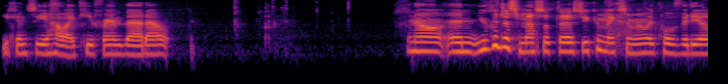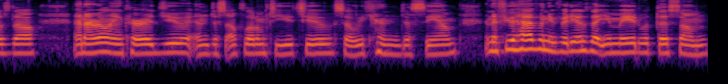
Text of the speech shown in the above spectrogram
you can see how I keyframed that out. You know, and you could just mess with this. You can make some really cool videos though, and I really encourage you and just upload them to YouTube so we can just see them. And if you have any videos that you made with this um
